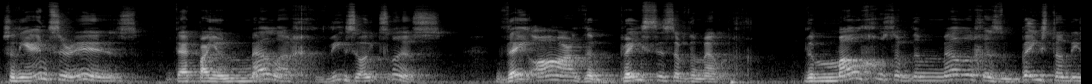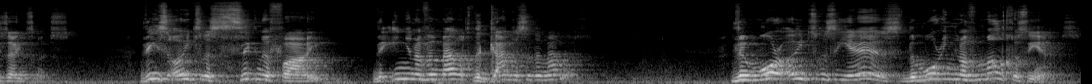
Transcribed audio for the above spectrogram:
So the answer is that by a melech, these oitzos, they are the basis of the melech. The malchus of the melech is based on these oitzos. These oitzos signify the inyan of a melech, the godless of the melech. The more oitzos he has, the more inyan of malchus he has.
